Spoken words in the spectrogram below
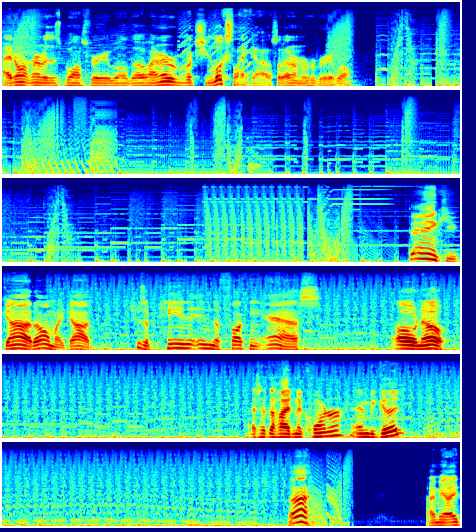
I don't remember this boss very well, though. I remember what she looks like, so I don't remember very well. Thank you, God. Oh my God. She was a pain in the fucking ass. Oh no. I just have to hide in a corner and be good? Ah! I mean, I,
